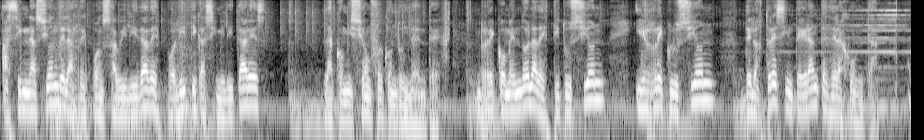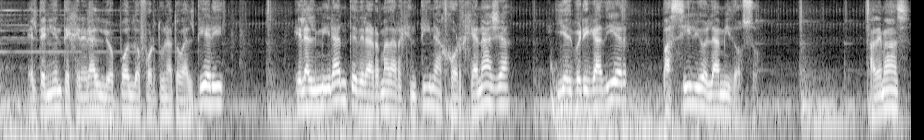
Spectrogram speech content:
Asignación de las responsabilidades políticas y militares, la comisión fue contundente. Recomendó la destitución y reclusión de los tres integrantes de la Junta. El teniente general Leopoldo Fortunato Galtieri, el almirante de la Armada Argentina Jorge Anaya y el brigadier Basilio Lamidoso. Además,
